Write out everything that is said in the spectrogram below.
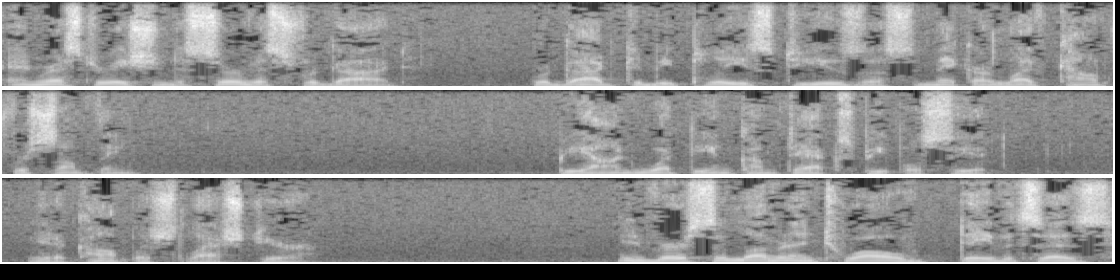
and restoration to service for God, where God could be pleased to use us and make our life count for something beyond what the income tax people see it, it accomplished last year. In verse 11 and 12, David says,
